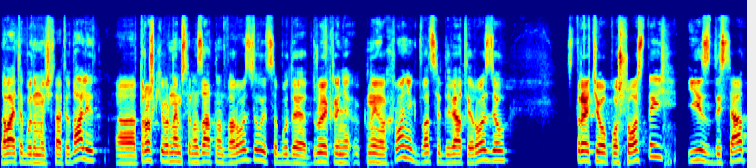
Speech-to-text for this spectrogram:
давайте будемо читати далі. Е, Трошки вернемося назад на два розділи. Це буде друга книга Хронік, 29 розділ з 3 по 6 і з 10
